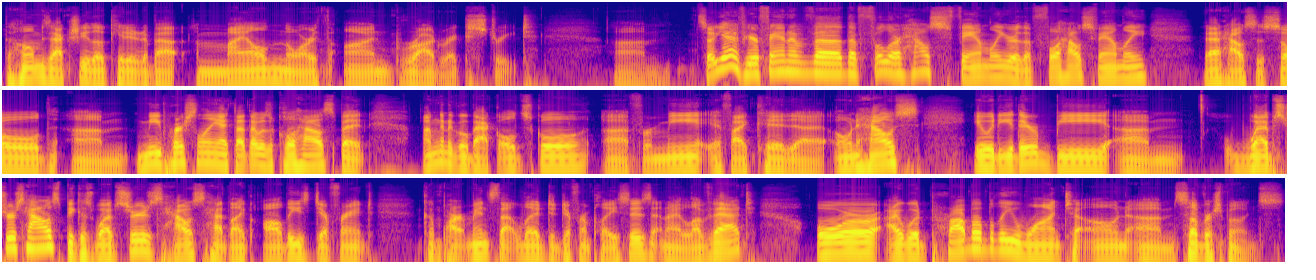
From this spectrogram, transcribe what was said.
the home is actually located about a mile north on Broderick Street. Um, so, yeah, if you're a fan of uh, the Fuller House family or the Full House family, that house is sold. Um, me personally, I thought that was a cool house, but I'm going to go back old school. Uh, for me, if I could uh, own a house, it would either be um, Webster's house because Webster's house had like all these different compartments that led to different places, and I love that. Or I would probably want to own um, Silver Spoons,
